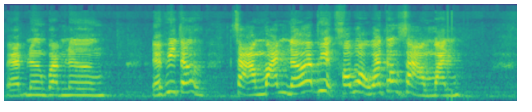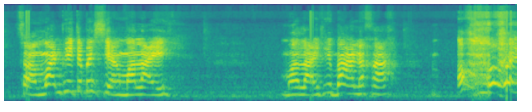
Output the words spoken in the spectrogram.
แป๊บหนึ่งแป๊บหนึ่งเดี๋ยวพี่ต้องสามวันเด้อพี่เขาบอกว่าต้องสามวัน สามวันพี่จะไปเสี่ยงมาลัยมาลัยที่บ้านนะคะ โอ้ย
